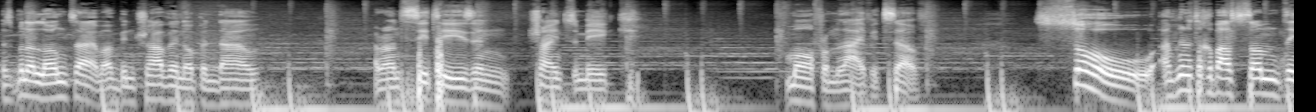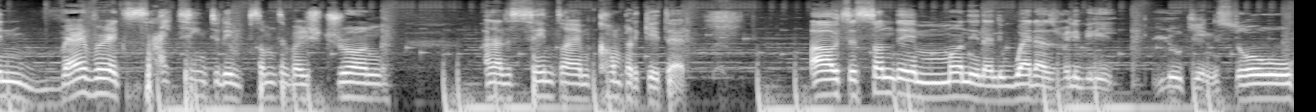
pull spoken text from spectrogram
it's been a long time. I've been traveling up and down around cities and trying to make more from life itself. So, I'm going to talk about something very, very exciting today, something very strong and at the same time complicated. Oh, it's a Sunday morning and the weather is really, really looking so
